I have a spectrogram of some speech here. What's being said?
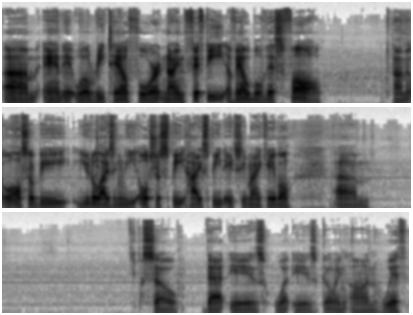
Um, and it will retail for 950, available this fall. Um, it will also be utilizing the ultra speed, high speed HDMI cable. Um, so that is what is going on with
